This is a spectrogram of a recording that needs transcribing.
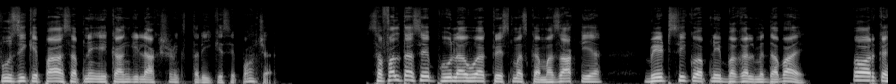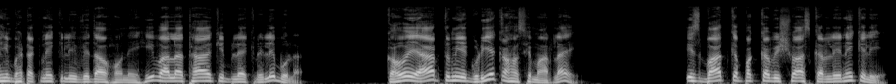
फूजी के पास अपने एकांगी लाक्षणिक तरीके से पहुँचा। सफलता से फूला हुआ क्रिसमस का मज़ाक किया, बेटसी को अपनी बगल में दबाए और कहीं भटकने के लिए विदा होने ही वाला था कि ब्लैक रिले बोला कहो यार, तुम ये गुड़िया कहाँ से मार लाए? इस बात का पक्का विश्वास कर लेने के लिए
